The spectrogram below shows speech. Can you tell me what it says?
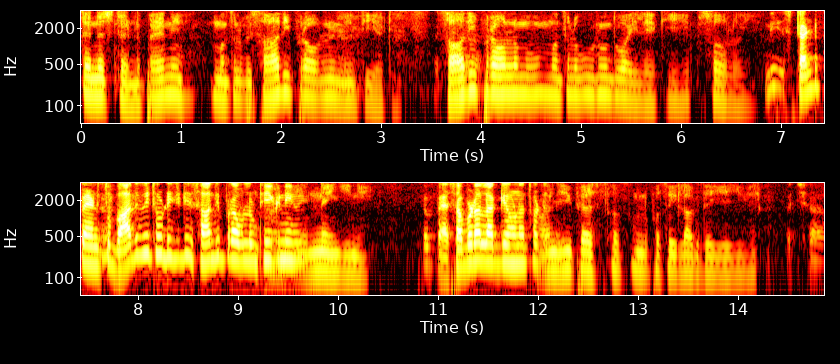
ਤਿੰਨ ਸਟੈਂਡ ਪਏ ਨੇ। ਮਤਲਬ ਸਾਹ ਦੀ ਪ੍ਰੋਬਲਮ ਨਹੀਂ ਸੀ ਹਟੀ। ਸਾਹ ਦੀ ਪ੍ਰੋਬਲਮ ਮਤਲਬ ਉਰੋਂ ਦਵਾਈ ਲੈ ਕੇ ਸੋਲ ਹੋਈ। ਨਹੀਂ ਸਟੰਟ ਪੈਣ ਤੋਂ ਬਾਅਦ ਵੀ ਤੁਹਾਡੀ ਜਿਹੜੀ ਸਾਹ ਦੀ ਪ੍ਰੋਬਲਮ ਠੀਕ ਨਹੀਂ ਹੋਈ? ਨਹੀਂ ਜੀ ਨਹੀਂ। ਪੈਸਾ ਬੜਾ ਲੱਗ ਗਿਆ ਹੋਣਾ ਤੁਹਾਡਾ ਹਾਂਜੀ ਪੈਸਾ ਤਾਂ ਤੁਹਾਨੂੰ ਪਤਾ ਹੀ ਲੱਗਦਾ ਹੀ ਹੈ ਜੀ ਫਿਰ। ਅੱਛਾ।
